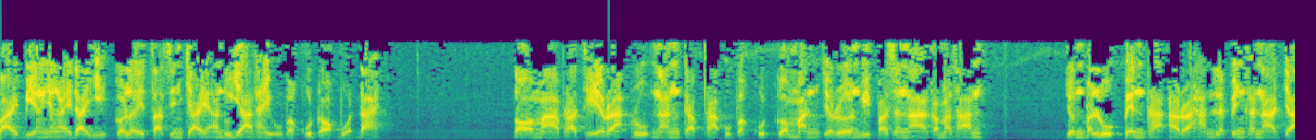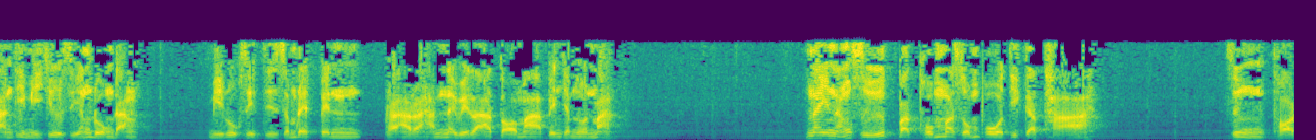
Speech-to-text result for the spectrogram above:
บ่ายเบี่ยงยังไงได้อีกก็เลยตัดสินใจอนุญาตให้อุปคุตออกบวชได้ ต่อมาพระเถระรูปนั้นกับพระอุปคุตก็หมั่นเจริญวิปัสสนากรรมฐาน จนบรรลุเป็นพระอรหันต์และเป็นคณาจารย์ที่มีชื่อเสียงโด่งดัง มีลูกศิษย์ที่สำเร็จเป็นพระอรหันต์ในเวลาต่อมาเป็นจำนวนมาก ในหนังสือปฐมสมโพธิกถา ซึ่งถอด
